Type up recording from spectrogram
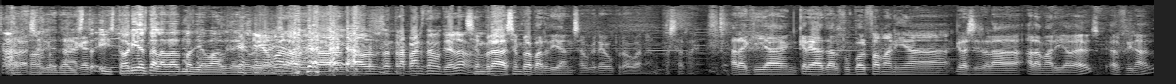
Falgueta, En aquest- Històries de l'edat medieval, gairebé. Sí, home, de, de, dels entrepans de Nutella. Sempre, sempre perdien, sap greu, però bueno, no passa res. Ara aquí han creat el futbol femení gràcies a la, a la Maria, veus? Al final.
